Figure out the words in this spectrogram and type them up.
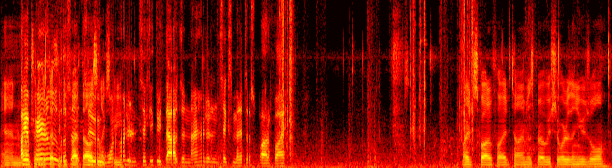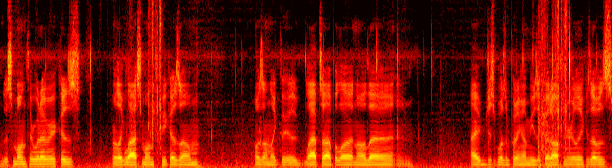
and I I'm trying to get that listened to 55,000 XP. 163,906 minutes of Spotify. My Spotify time is probably shorter than usual this month or whatever, cause, or like last month because um, I was on like the laptop a lot and all that, and I just wasn't putting on music that often really, cause I was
